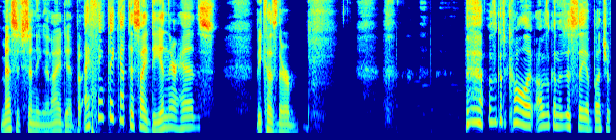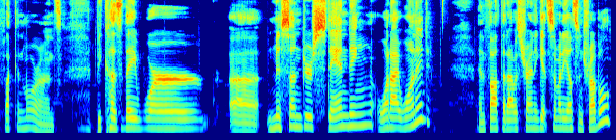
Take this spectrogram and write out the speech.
message sending than I did. But I think they got this idea in their heads because they're. I was gonna call it. I was gonna just say a bunch of fucking morons because they were uh, misunderstanding what I wanted and thought that I was trying to get somebody else in trouble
